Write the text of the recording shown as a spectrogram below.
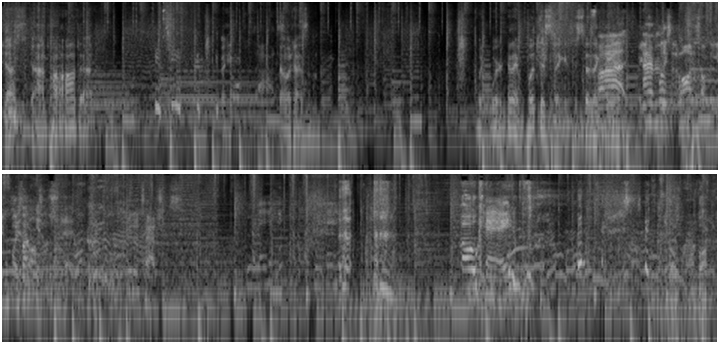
just got harder. Wait, no, it hasn't. Wait, where can I put this thing? It just says I can't. You can I'm place it on something. You can place it on fucking something. shit. It attaches. Okay. Oh, fuck.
